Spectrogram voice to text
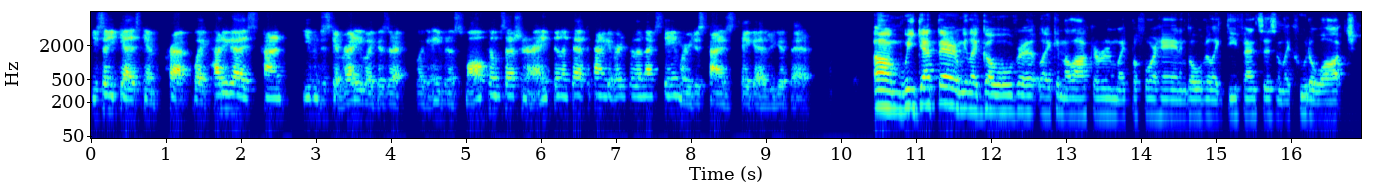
you said, you guys can't prep. Like, how do you guys kind of even just get ready? Like, is there like even a small film session or anything like that to kind of get ready for the next game, or you just kind of just take it as you get there? Um, we get there and we like go over it like in the locker room like beforehand and go over like defenses and like who to watch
